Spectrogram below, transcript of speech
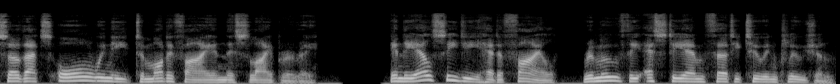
So that's all we need to modify in this library. In the LCD header file, remove the STM32 inclusion.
